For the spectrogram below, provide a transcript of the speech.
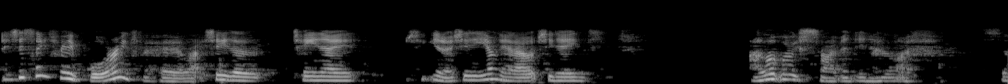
It just seems very boring for her. Like she's a teenage, she, you know, she's a young adult. She needs a lot more excitement in her life. So,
